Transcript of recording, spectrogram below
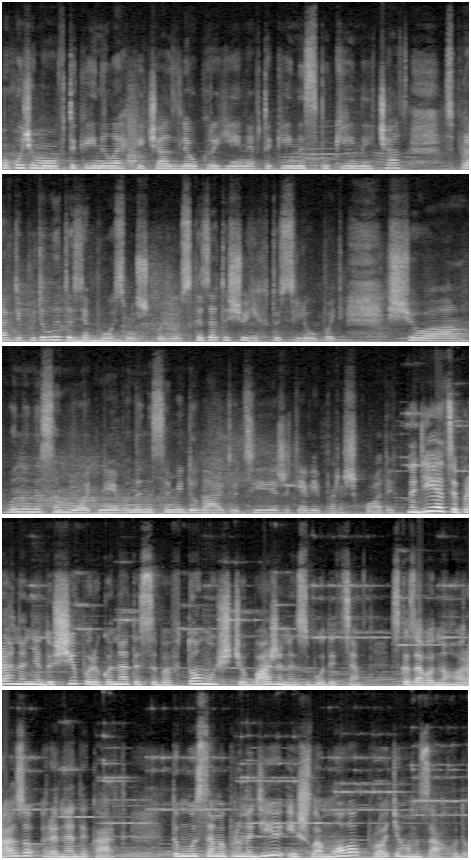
Ми хочемо в такий нелегкий час для України, в такий неспокійний час справді поділитися посмішкою, сказати, що їх хтось любить, що вони не самотні, вони не самі долають ці життєві перешкоди. Надія це прагнення душі переконати себе в тому, що бажане збудеться, сказав одного разу Рене Декарт. Тому саме про надію і йшла мова протягом заходу.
